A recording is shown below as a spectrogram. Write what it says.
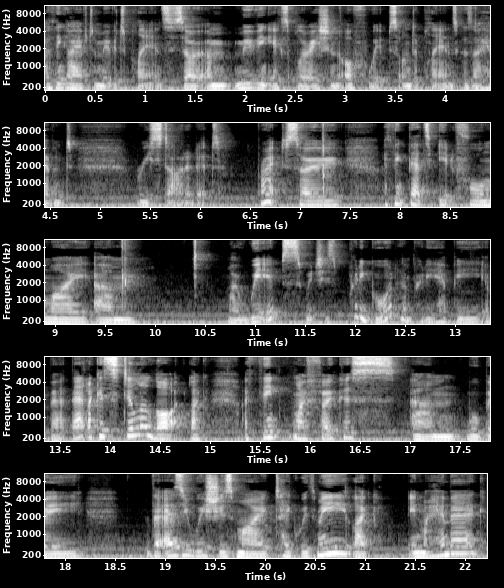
I think I have to move it to plans. So I'm moving exploration off WIPs onto plans because I haven't restarted it. Right, so I think that's it for my um, my WIPs, which is pretty good. I'm pretty happy about that. Like it's still a lot. Like I think my focus um, will be the As You Wish is my take with me, like in my handbag,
